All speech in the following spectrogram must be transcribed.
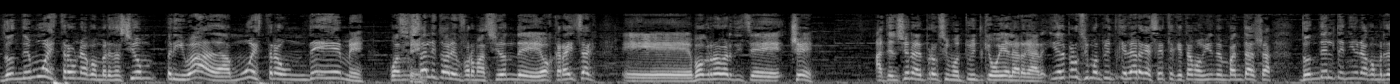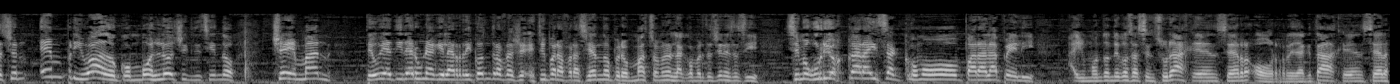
donde muestra una conversación privada, muestra un DM. Cuando Sí. sale toda la información de Oscar Isaac, eh, Buck Roberts dice, che, atención al próximo tweet que voy a largar. Y el próximo tweet que larga es este que estamos viendo en pantalla, donde él tenía una conversación en privado con Boss Logic diciendo, che, man, te voy a tirar una que la recontra flashe". Estoy parafraseando, pero más o menos la conversación es así. Se me ocurrió Oscar Isaac como para la peli. Hay un montón de cosas censuradas que deben ser, o redactadas que deben ser,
